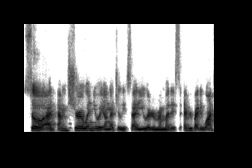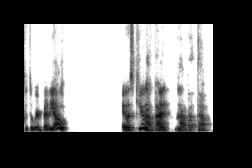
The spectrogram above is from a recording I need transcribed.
So I, I'm sure when you were younger, Jaleesa, you would remember this. Everybody wanted to wear belly out. It was cute. Top, Like, top, top, top.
